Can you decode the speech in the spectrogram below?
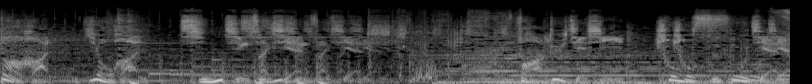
大案要案，情景再现，法律解析，抽丝剥茧，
